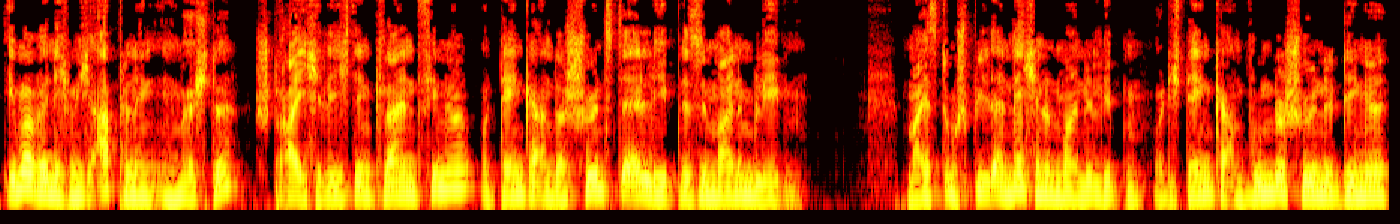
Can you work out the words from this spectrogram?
Immer wenn ich mich ablenken möchte, streichele ich den kleinen Finger und denke an das schönste Erlebnis in meinem Leben. Meist umspielt ein Lächeln meine Lippen und ich denke an wunderschöne Dinge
